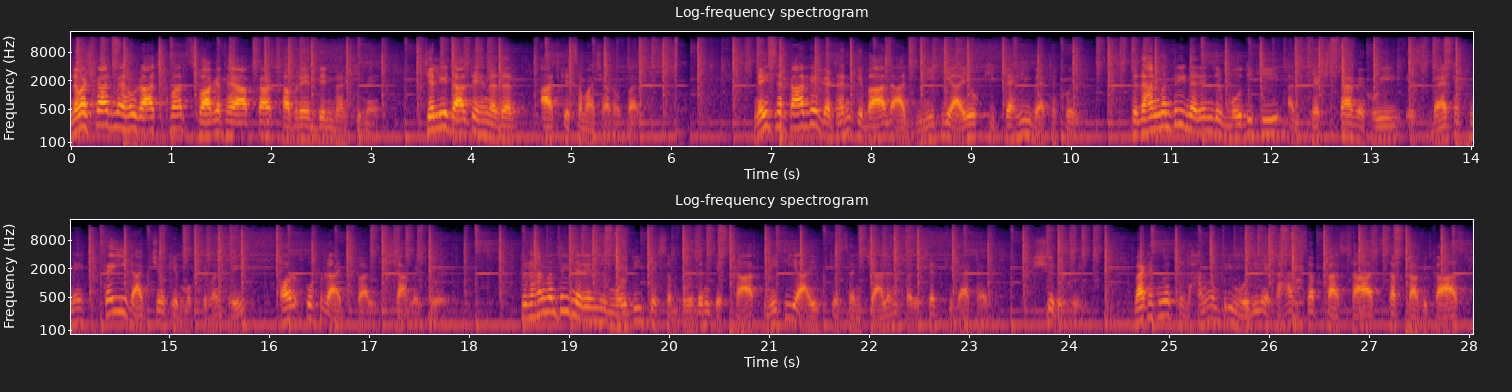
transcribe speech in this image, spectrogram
नमस्कार, मैं हूँ राजकुमार। स्वागत है आपका खबरें दिन भर की में। चलिए डालते हैं नज़र आज के समाचारों पर। नई सरकार के गठन के बाद आज नीति आयोग की पहली बैठक हुई। प्रधानमंत्री नरेंद्र मोदी की अध्यक्षता में हुई इस बैठक में कई राज्यों के मुख्यमंत्री और उपराज्यपाल शामिल हुए। प्रधानमंत्री नरेंद्र मोदी के संबोधन के साथ नीति आयोग के संचालन परिषद की बैठक शुरू हुई। बैठक में प्रधानमंत्री मोदी ने कहा, सबका साथ, सबका विकास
